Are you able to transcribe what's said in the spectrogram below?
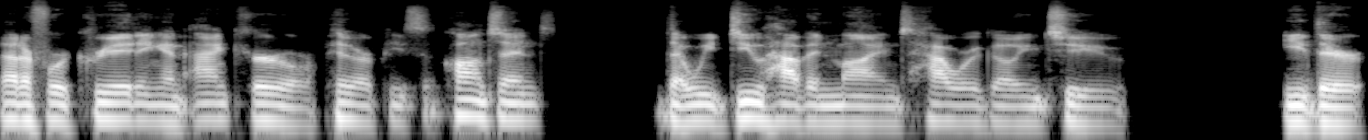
That if we're creating an anchor or pillar piece of content, that we do have in mind how we're going to either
